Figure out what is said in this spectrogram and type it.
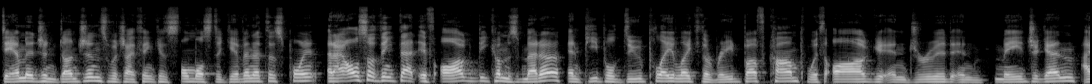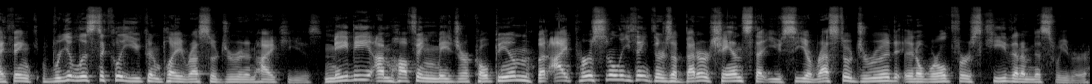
damage in dungeons, which I think is almost a given at this point. And I also think that if AUG becomes meta and people do play like the raid buff comp with AUG and Druid and Mage again, I think realistically you can play Resto Druid and high keys. Maybe I'm huffing Major Copium, but I personally think there's a better chance that you see a Resto Druid in a World First Key than a Mistweaver.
